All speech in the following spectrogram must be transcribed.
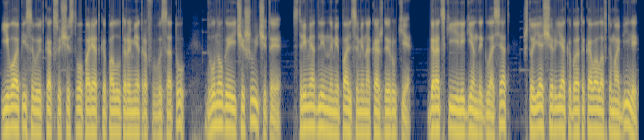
Его описывают как существо порядка полутора метров в высоту, двуногое и чешуйчатое, с тремя длинными пальцами на каждой руке. Городские легенды гласят, что ящер якобы атаковал автомобили,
